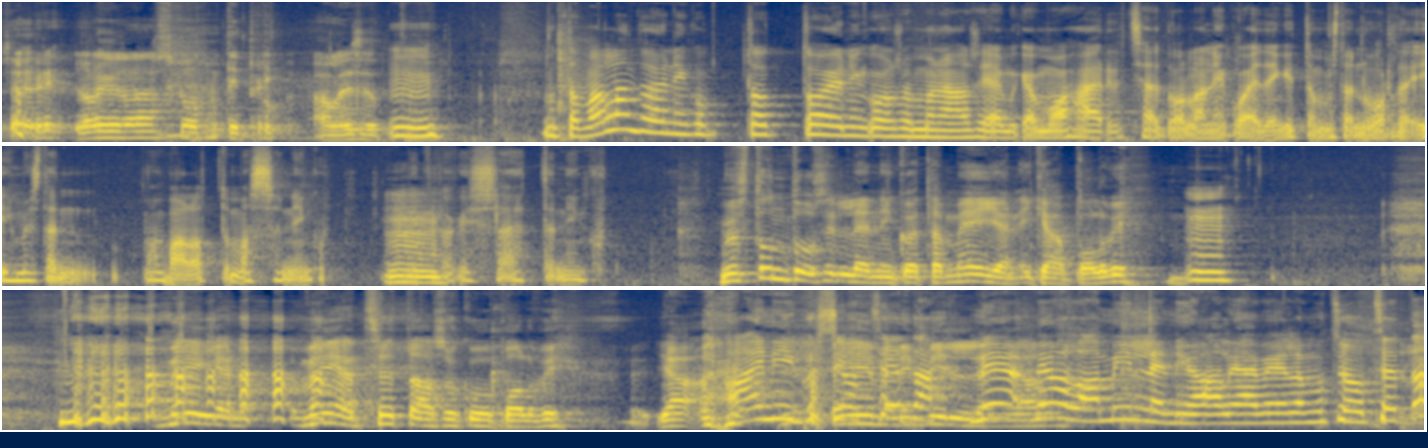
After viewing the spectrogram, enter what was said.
Se oli- jotain skotti. Oli se, Mm. Mutta tavallaan toi, niinku, to, toi niinku on semmoinen asia, mikä mua häiritsee tuolla niinku etenkin tuommoisten nuorten ihmisten valottomassa niinku mm. TikTokissa, että niinku, Myös tuntuu silleen, niinku, että meidän ikäpolvi, mm. meidän, meidän Z-sukupolvi ja Ai niin, kun se on zeta. Me, me ollaan milleniaalia vielä, mutta se on zeta.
